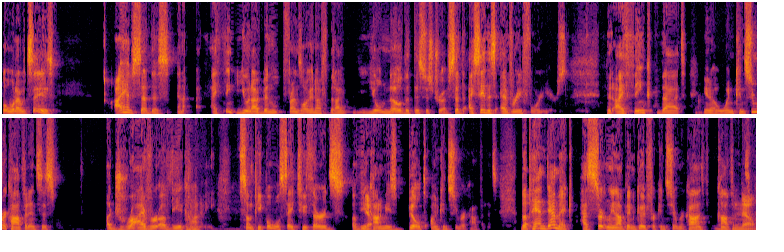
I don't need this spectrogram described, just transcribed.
But what I would say is, I have said this, and I- think you and I've been friends long enough that I you'll know that this is true. I've said I say this every four years. That I think that you know when consumer confidence is a driver of the mm-hmm. economy. Some people will say two thirds of the Yep. economy is built on consumer confidence. The pandemic has certainly not been good for consumer con- confidence. No,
